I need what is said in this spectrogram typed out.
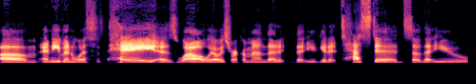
um, and even with hay as well we always recommend that that you get it tested so that you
